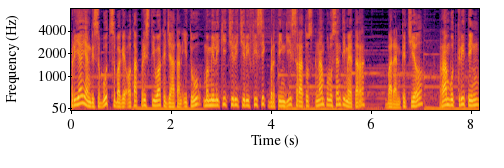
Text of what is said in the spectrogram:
Pria yang disebut sebagai otak peristiwa kejahatan itu memiliki ciri-ciri fisik bertinggi 160 cm, badan kecil, rambut keriting,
